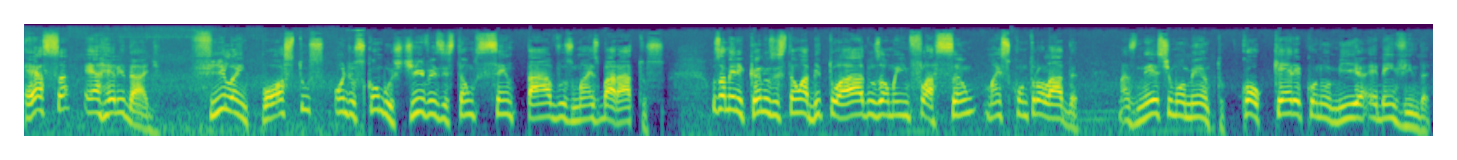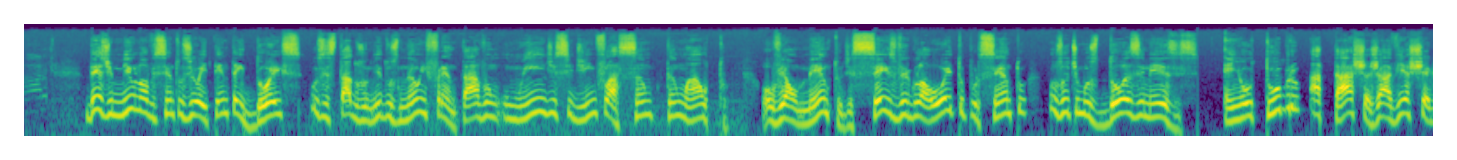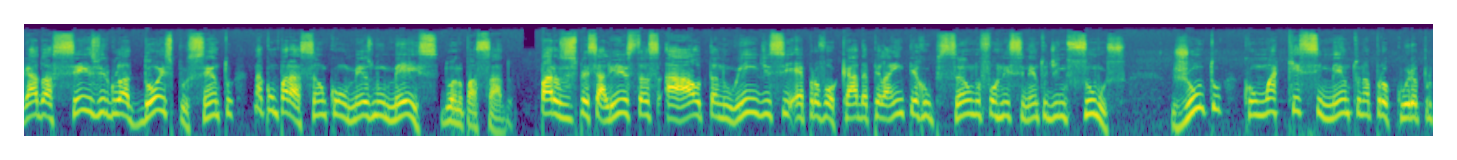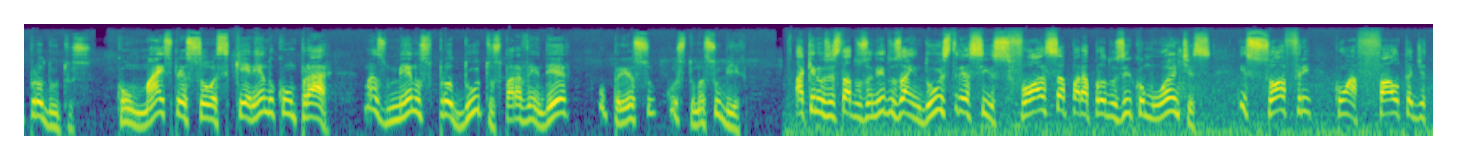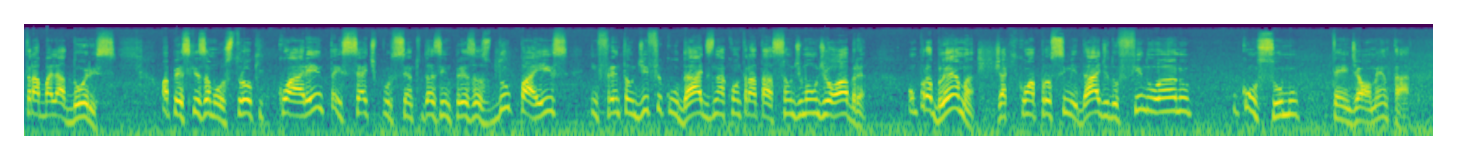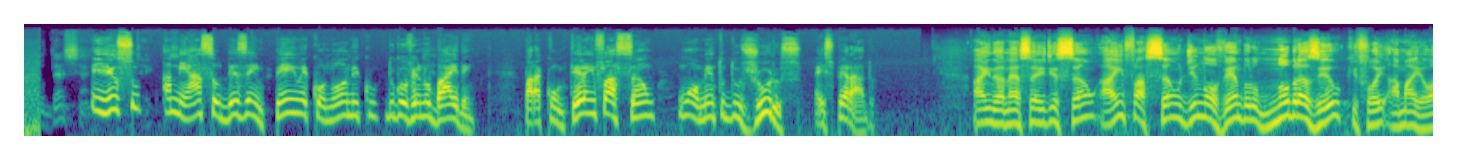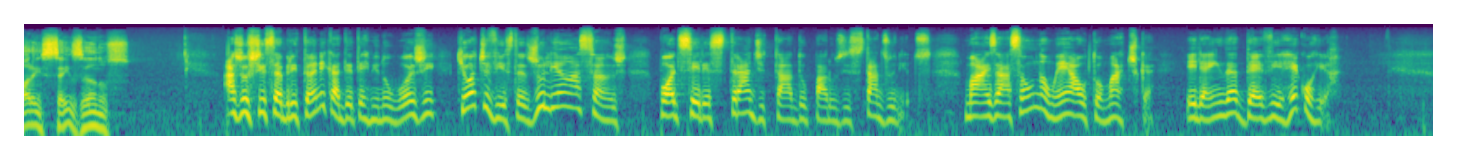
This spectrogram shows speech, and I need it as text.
Essa é a realidade fila em postos onde os combustíveis estão centavos mais baratos. Os americanos estão habituados a uma inflação mais controlada, mas neste momento qualquer economia é bem-vinda. Desde 1982, os Estados Unidos não enfrentavam um índice de inflação tão alto. Houve aumento de 6,8% nos últimos 12 meses em outubro, a taxa já havia chegado a 6,2% na comparação com o mesmo mês do ano passado. Para os especialistas, a alta no índice é provocada pela interrupção no fornecimento de insumos, junto com um aquecimento na procura por produtos. Com mais pessoas querendo comprar, mas menos produtos para vender, o preço costuma subir. Aqui nos Estados Unidos, a indústria se esforça para produzir como antes e sofre com a falta de trabalhadores. Uma pesquisa mostrou que 47% das empresas do país enfrentam dificuldades na contratação de mão de obra. Um problema, já que com a proximidade do fim do ano, o consumo tende a aumentar. E isso ameaça o desempenho econômico do governo Biden. Para conter a inflação, um aumento dos juros é esperado. Ainda nessa edição, a inflação de novembro no Brasil, que foi a maior em seis anos. A justiça britânica determinou hoje que o ativista Julian Assange pode ser extraditado para os Estados Unidos. Mas a ação não é automática. Ele ainda deve recorrer.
